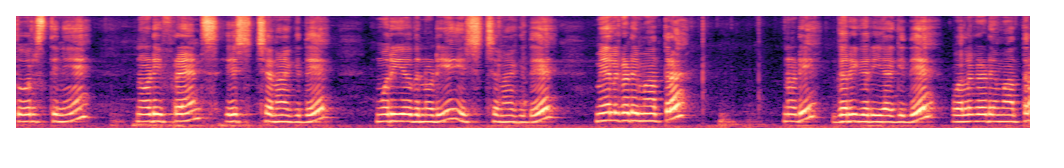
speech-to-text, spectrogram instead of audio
ತೋರಿಸ್ತೀನಿ. ನೋಡಿ ಫ್ರೆಂಡ್ಸ್ ಎಷ್ಟು ಚೆನ್ನಾಗಿದೆ. ಮುರಿಯೋದು ನೋಡಿ, ಎಷ್ಟು ಚೆನ್ನಾಗಿದೆ. ಮೇಲ್ಗಡೆ ಮಾತ್ರ ನೋಡಿ ಗರಿ ಗರಿಯಾಗಿದೆ ಒಳಗಡೆ ಮಾತ್ರ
